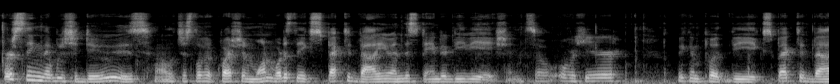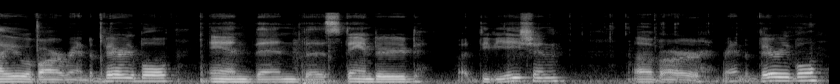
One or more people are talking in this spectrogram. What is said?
First thing that we should do is, well, let's just look at question one. What is the expected value and the standard deviation? So over here, we can put the expected value of our random variable and then the standard uh, deviation of our random variable.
